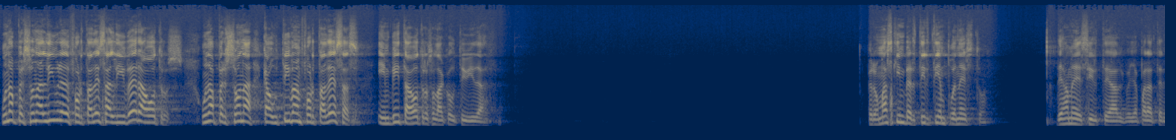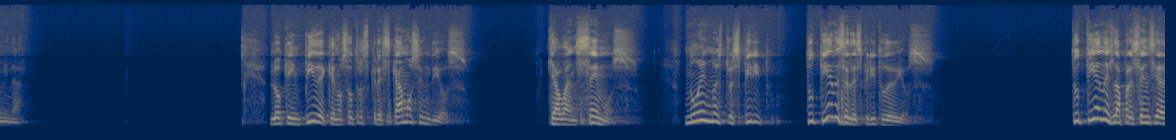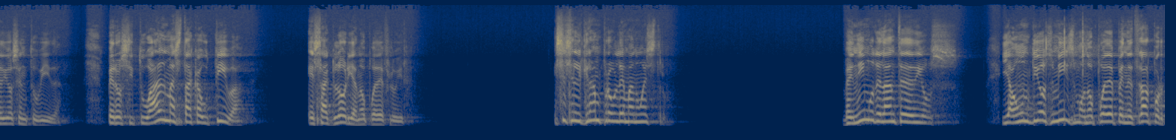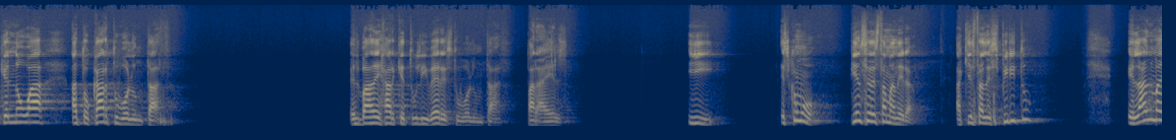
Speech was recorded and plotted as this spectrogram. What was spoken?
Una persona libre de fortaleza libera a otros. Una persona cautiva en fortalezas invita a otros a la cautividad. Pero más que invertir tiempo en esto, Déjame decirte algo ya para terminar. Lo que impide que nosotros crezcamos en Dios, que avancemos, no es nuestro espíritu. Tú tienes el espíritu de Dios. Tú tienes la presencia de Dios en tu vida. Pero si tu alma está cautiva, esa gloria no puede fluir. Ese es el gran problema nuestro. Venimos delante de Dios y aún Dios mismo no puede penetrar porque Él no va a tocar tu voluntad. Él va a dejar que tú liberes tu voluntad para Él. Y es como, piense de esta manera, aquí está el espíritu, el alma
